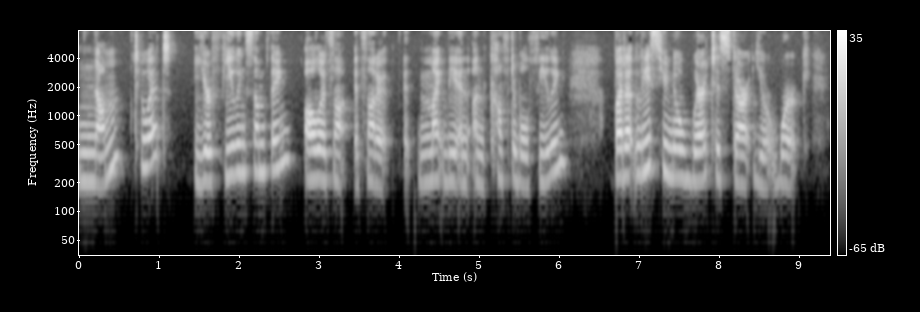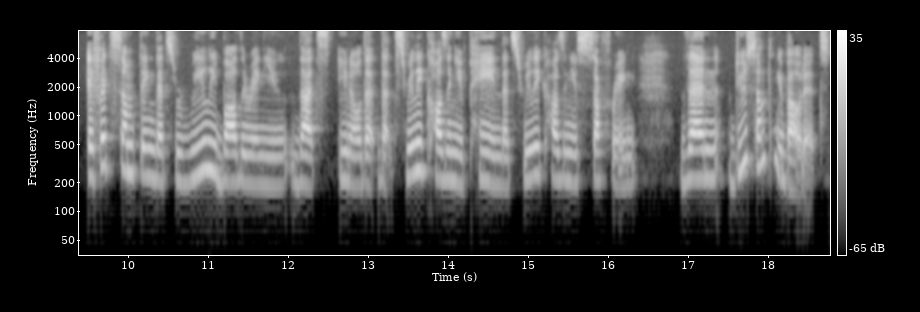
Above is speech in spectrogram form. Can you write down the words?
numb to it. You're feeling something, although it's not it's not a it might be an uncomfortable feeling, but at least you know where to start your work. If it's something that's really bothering you, that's you know that that's really causing you pain, that's really causing you suffering, then do something about it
